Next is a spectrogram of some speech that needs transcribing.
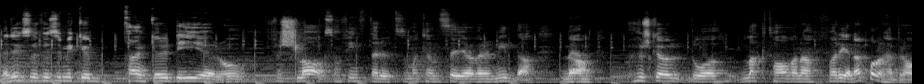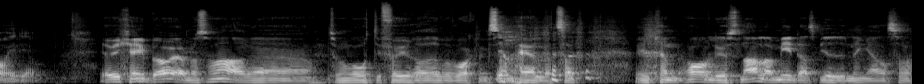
Men så det finns ju mycket tankar, idéer och förslag som finns där ute som man kan säga över en middag. Men Ja. Hur ska då makthavarna få reda på den här bra idén? Ja, vi kan ju börja med sån här eh, 284 övervakningssamhället. Så att vi kan avlyssna alla middagsbjudningar så,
